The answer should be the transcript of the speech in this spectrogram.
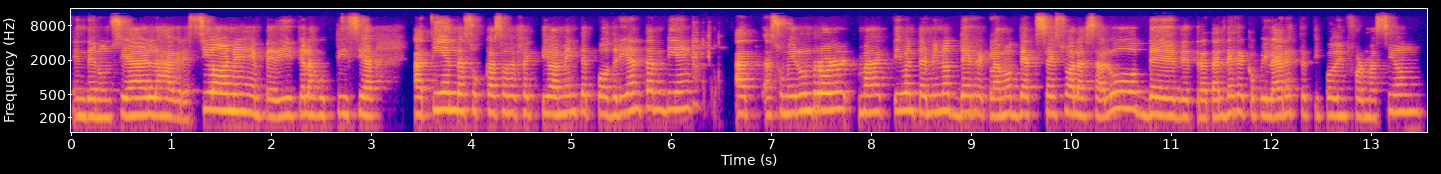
en denunciar las agresiones, en pedir que la justicia atienda sus casos efectivamente. ¿Podrían también asumir un rol más activo en términos de reclamos de acceso a la salud, de, de tratar de recopilar este tipo de información?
